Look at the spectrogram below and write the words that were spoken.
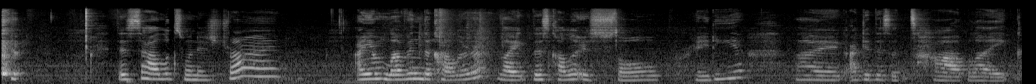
this is how it looks when it's dry. I am loving the color. Like this color is so pretty. Like I get this a top like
